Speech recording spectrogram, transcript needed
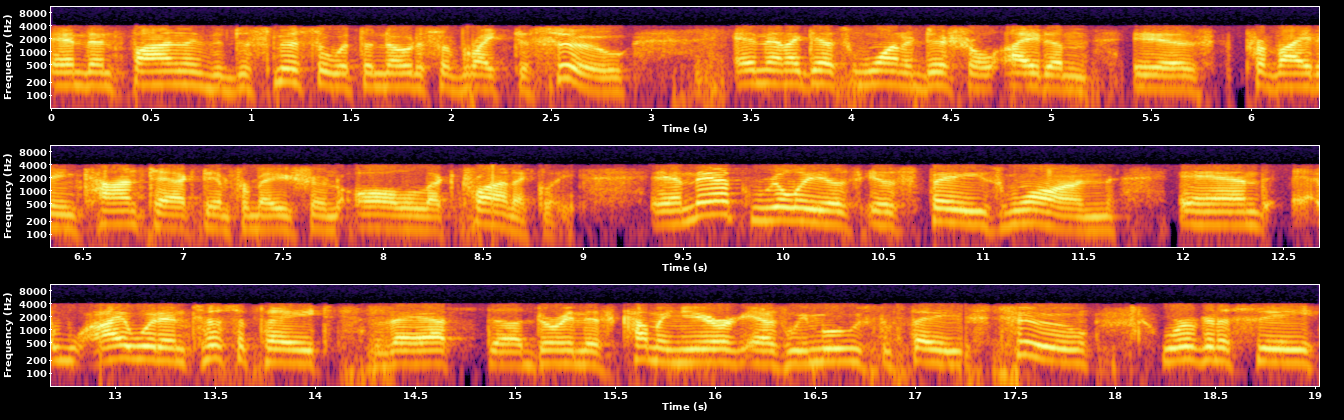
and then finally the dismissal with the notice of right to sue. And then I guess one additional item is providing contact information all electronically. And that really is, is phase one. And I would anticipate that uh, during this coming year, as we move to phase two, we're going to see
